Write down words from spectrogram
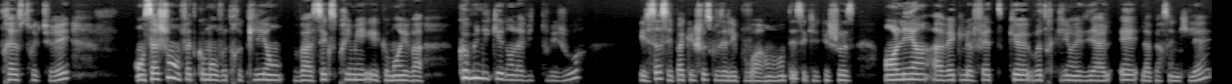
très structuré, en sachant en fait comment votre client va s'exprimer et comment il va communiquer dans la vie de tous les jours. Et ça, c'est pas quelque chose que vous allez pouvoir inventer, c'est quelque chose en lien avec le fait que votre client idéal est la personne qu'il est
